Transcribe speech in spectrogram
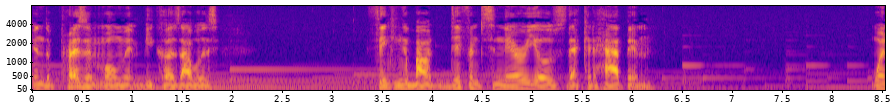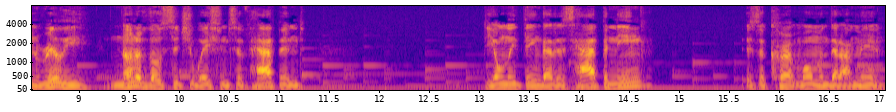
in the present moment because I was thinking about different scenarios that could happen when really none of those situations have happened. The only thing that is happening is the current moment that I'm in.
